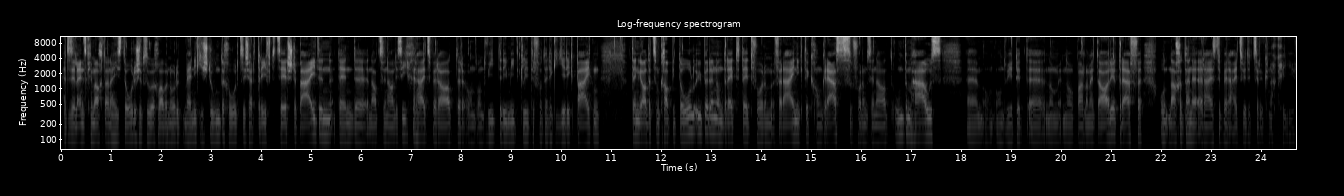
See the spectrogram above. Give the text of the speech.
Herr Zelensky macht einen historischen Besuch, der aber nur wenige Stunden kurz ist. Er trifft zuerst den Biden, dann den nationalen Sicherheitsberater und, und weitere Mitglieder von der Regierung Biden. Dann geht er zum Kapitol über und redet dort vor dem Vereinigten Kongress, vor dem Senat und dem Haus ähm, und, und, wird dort äh, noch, noch Parlamentarier treffen. Und nachher dann reist er bereits wieder zurück nach Kiew.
